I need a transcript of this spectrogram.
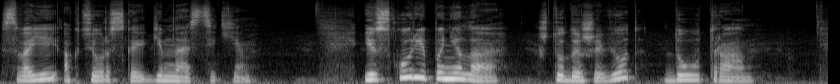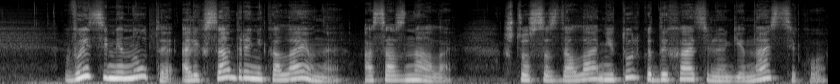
своей актерской гимнастики. И вскоре поняла, что доживет до утра. В эти минуты Александра Николаевна осознала, что создала не только дыхательную гимнастику,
